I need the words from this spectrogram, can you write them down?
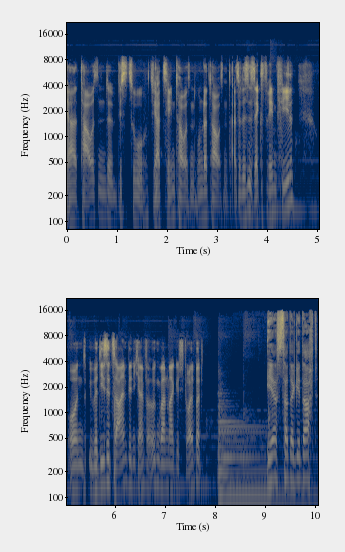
ja, Tausende bis zu ja, 10.000, 100.000. Also das ist extrem viel. Und über diese Zahlen bin ich einfach irgendwann mal gestolpert. Erst hat er gedacht,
